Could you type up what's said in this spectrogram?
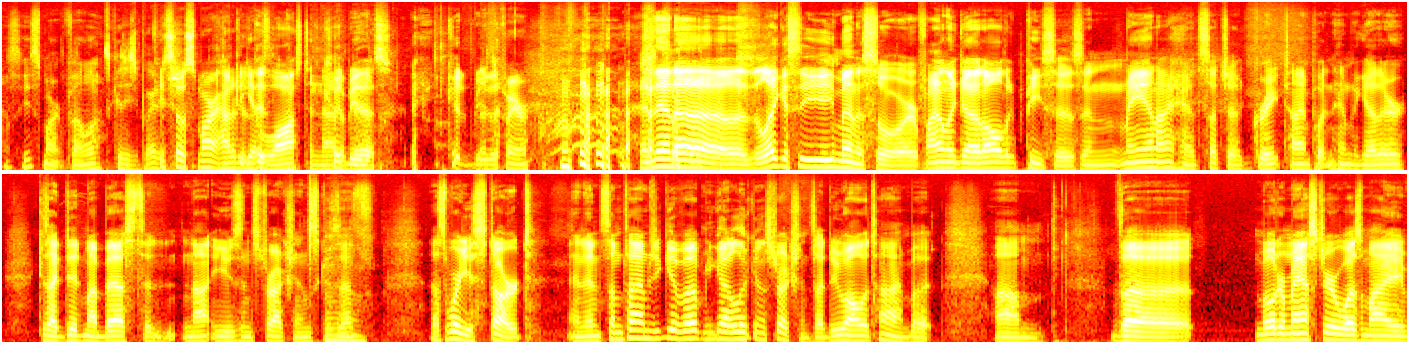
He's, he's a smart fella. It's because he's British. He's so smart. How did he get It lost in that could be the- abyss? Could be That's the fair. and then uh the Legacy Menasor finally got all the pieces, and man, I had such a great time putting him together because I did my best to not use instructions because that's that's where you start, and then sometimes you give up. and You got to look at instructions. I do all the time, but um, the Motor Master was my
